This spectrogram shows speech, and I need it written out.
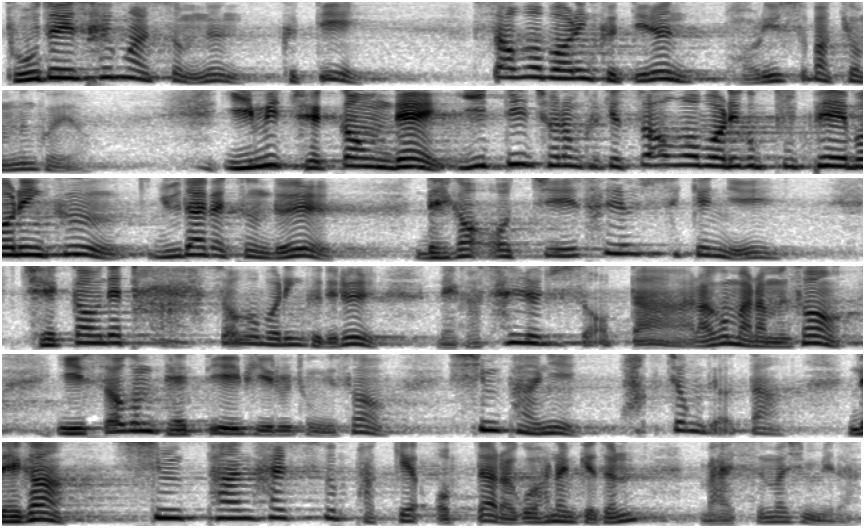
도저히 사용할 수 없는 그 띠, 썩어버린 그 띠는 버릴 수밖에 없는 거예요. 이미 죄 가운데 이 띠처럼 그렇게 썩어버리고 부패해버린 그 유다 백성들 내가 어찌 살려줄 수 있겠니? 죄 가운데 다 썩어버린 그들을 내가 살려줄 수 없다라고 말하면서 이 썩은 배띠의 비유를 통해서 심판이 확정되었다. 내가 심판할 수밖에 없다라고 하나님께서는 말씀하십니다.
